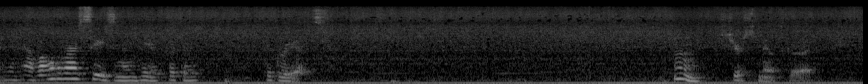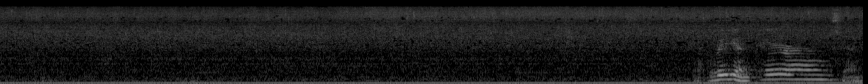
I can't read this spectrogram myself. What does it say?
And we have all of our seasoning here for the, the grits. Mmm, sure smells good. Got Lea and Perrins and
